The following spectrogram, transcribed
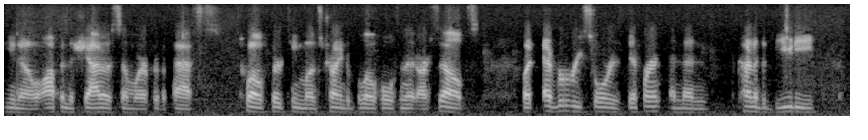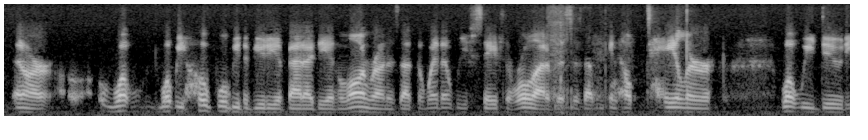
you know, off in the shadows somewhere for the past 12, 13 months, trying to blow holes in it ourselves. But every store is different, and then kind of the beauty and our what what we hope will be the beauty of Bad Idea in the long run is that the way that we've staged the rollout of this is that we can help tailor what we do to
